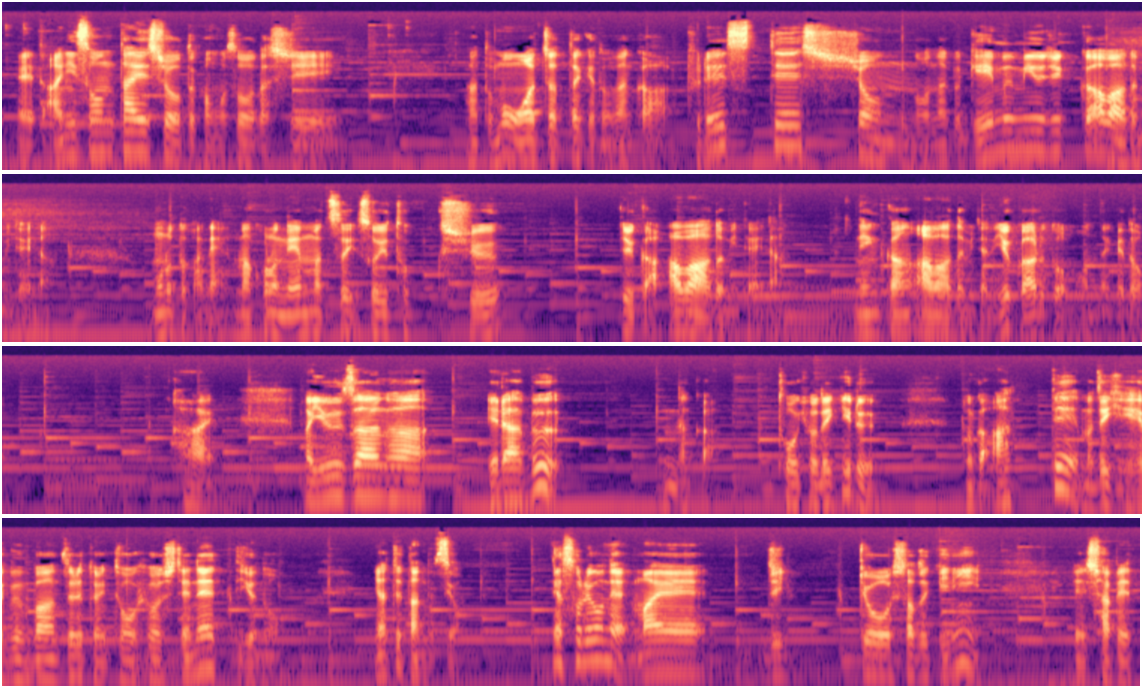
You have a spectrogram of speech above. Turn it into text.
えっ、ー、と、アニソン大賞とかもそうだし、あともう終わっちゃったけど、なんか、プレイステーションのなんかゲームミュージックアワードみたいなものとかね、まあこの年末、そういう特集というかアワードみたいな、年間アワードみたいなよくあると思うんだけど、はい。まあ、ユーザーが選ぶ、なんか、投票できるのがあって、まあ、ぜひヘブン・バーンズ・レッドに投票してねっていうのをやってたんですよ。で、それをね、前、実況した時に喋、っ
